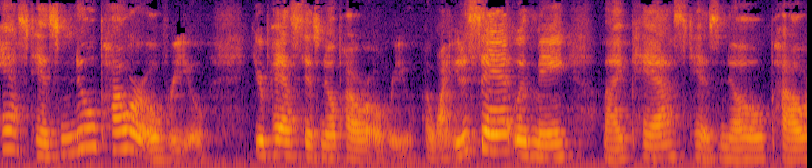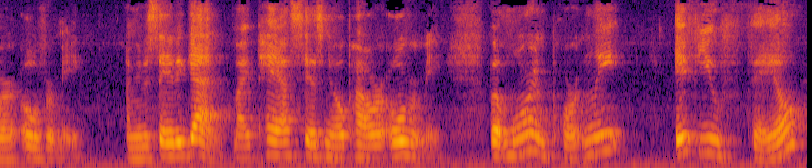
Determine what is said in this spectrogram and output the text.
past has no power over you. Your past has no power over you. I want you to say it with me. My past has no power over me. I'm going to say it again. My past has no power over me. But more importantly, if you fail,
